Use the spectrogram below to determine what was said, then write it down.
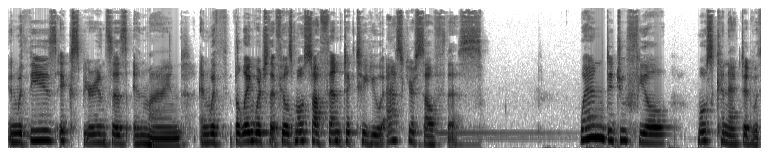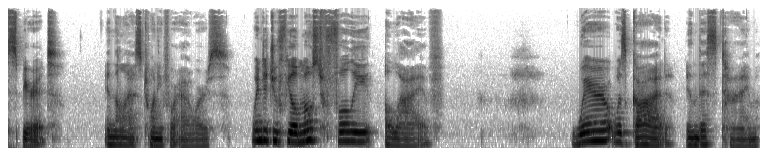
And with these experiences in mind, and with the language that feels most authentic to you, ask yourself this when did you feel most connected with spirit in the last 24 hours? When did you feel most fully alive? Where was God in this time?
